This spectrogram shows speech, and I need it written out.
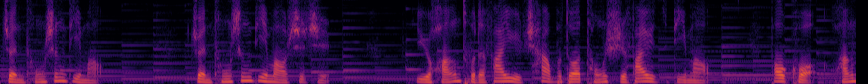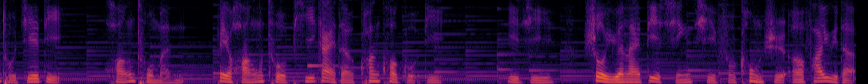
准同生地貌。准同生地貌是指与黄土的发育差不多同时发育的地貌，包括黄土阶地、黄土门、被黄土披盖的宽阔谷地，以及受原来地形起伏控制而发育的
